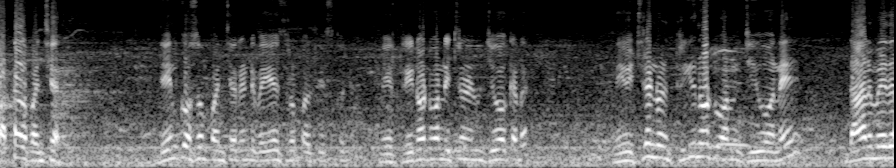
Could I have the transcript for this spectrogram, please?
పట్టాలు పంచారు. దేనికోసం పంచారంటే వెయ్యేసి రూపాయలు తీసుకుని. మేము త్రీ నాట్ వన్ ఇచ్చిన జియో కదా. మేము ఇచ్చినటువంటి త్రీ నాట్ వన్ జియోనే దాని మీద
